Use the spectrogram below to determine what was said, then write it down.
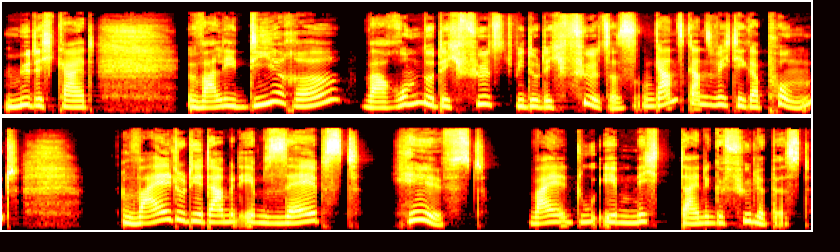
Müdigkeit, validiere, warum du dich fühlst, wie du dich fühlst. Das ist ein ganz, ganz wichtiger Punkt, weil du dir damit eben selbst hilfst, weil du eben nicht deine Gefühle bist.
